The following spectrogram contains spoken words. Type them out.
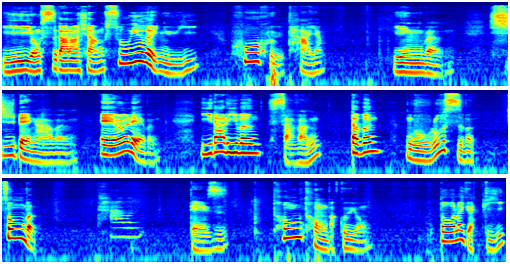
伊用世界浪向所有的语言呼唤太阳：英文、西班牙文、爱尔兰文、意大利文、日文、德文、俄罗斯文、中文。他们但是，通通勿管用。到了月底，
